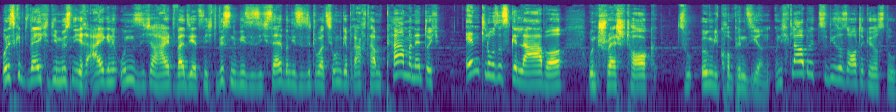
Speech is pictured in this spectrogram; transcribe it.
Und es gibt welche, die müssen ihre eigene Unsicherheit, weil sie jetzt nicht wissen, wie sie sich selber in diese Situation gebracht haben, permanent durch endloses Gelaber und Trash-Talk zu irgendwie kompensieren. Und ich glaube, zu dieser Sorte gehörst du.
